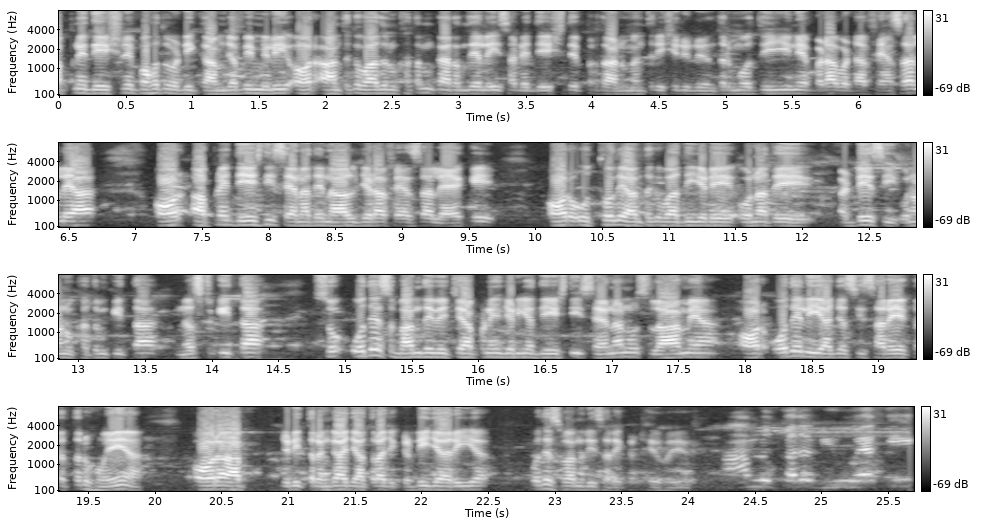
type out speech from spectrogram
ਆਪਣੇ ਦੇਸ਼ ਨੇ ਬਹੁਤ ਵੱਡੀ ਕਾਮਯਾਬੀ ਮਿਲੀ ਔਰ ਆਤੰਕਵਾਦ ਨੂੰ ਖਤਮ ਕਰਨ ਦੇ ਲਈ ਸਾਡੇ ਦੇਸ਼ ਦੇ ਪ੍ਰਧਾਨ ਮੰਤਰੀ ਸ਼੍ਰੀ ਨਰਿੰਦਰ ਮੋਦੀ ਜੀ ਨੇ ਬੜਾ ਵੱਡਾ ਫੈਸਲਾ ਲਿਆ ਔਰ ਆਪਣੇ ਦੇਸ਼ ਦੀ ਸੈਨਾ ਦੇ ਨਾਲ ਜਿਹੜਾ ਫੈਸਲਾ ਲੈ ਕੇ ਔਰ ਉੱਥੋਂ ਦੇ ਆਤੰਕਵਾਦੀ ਜਿਹੜੇ ਉਹਨਾਂ ਦੇ ਅੱਡੇ ਸੀ, ਉਹਨਾਂ ਨੂੰ ਖਤਮ ਕੀਤਾ, ਨਸ਼ਟ ਕੀਤਾ। ਸੋ ਉਹਦੇ ਸਬੰਧ ਦੇ ਵਿੱਚ ਆਪਣੇ ਜਿਹੜੀਆਂ ਦੇਸ਼ ਦੀ ਸੈਨਾ ਨੂੰ ਸਲਾਮ ਆ ਔਰ ਉਹਦੇ ਲਈ ਅੱਜ ਅਸੀਂ ਸਾਰੇ ਇਕੱਤਰ ਹੋਏ ਆ ਔਰ ਜਿਹੜੀ ਤਿਰੰਗਾ ਯਾਤਰਾ 'ਚ ਕੱਢੀ ਜਾ ਰਹੀ ਆ ਉਹਦੇ ਸਬੰਧ ਲਈ ਸਾਰੇ ਇਕੱਠੇ ਹੋਏ ਆ। ਆਮ ਲੋਕਾਂ ਦਾ ਵਿਊ ਹੈ ਕਿ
